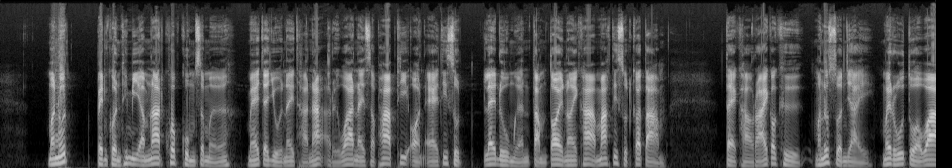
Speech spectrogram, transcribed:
10 มนุษย์เป็นคนที่มีอำนาจควบคุมเสมอ แม้จะอยู่ในฐานะหรือว่าในสภาพที่อ่อนแอที่สุด และดูเหมือนต่ำต้อยน้อยค่ามากที่สุดก็ตาม แต่ข่าวร้ายก็คือ มนุษย์ส่วนใหญ่ไม่รู้ตัวว่า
